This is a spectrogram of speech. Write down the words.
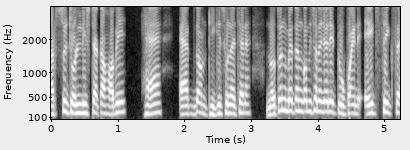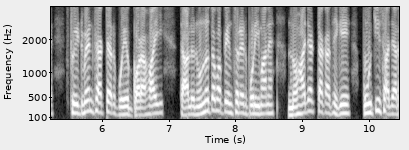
আটশো চল্লিশ টাকা হবে। হ্যাঁ একদম ঠিকই শুনেছেন। নতুন বেতন কমিশনে যদি two point eight six fitment factor প্রয়োগ করা হয়, তাহলে ন্যূনতম পেনশনের পরিমাণ ন হাজার টাকা থেকে পঁচিশ হাজার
